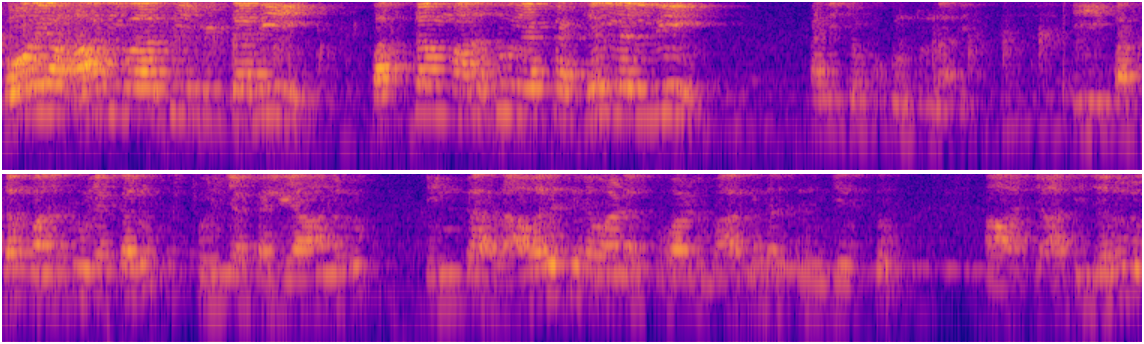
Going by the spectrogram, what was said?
కోయ ఆదివాసీ బిడ్డని పద్దం మనసు యొక్క చెల్లెల్ని అని చెప్పుకుంటున్నది. ఈ పద్దం మనసు యొక్కలు కుంజ కళ్యాణులు ఇంకా రావలసిన వాళ్ళకు వాళ్ళు మార్గదర్శనం చేస్తూ ఆ జాతి జనులు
